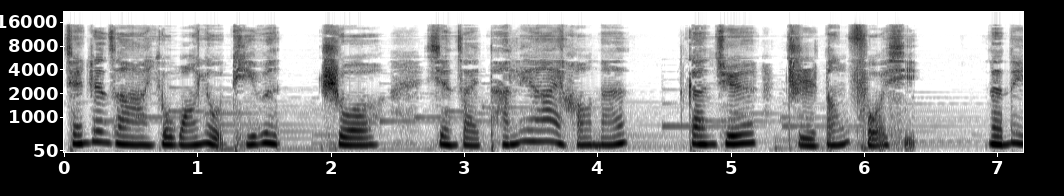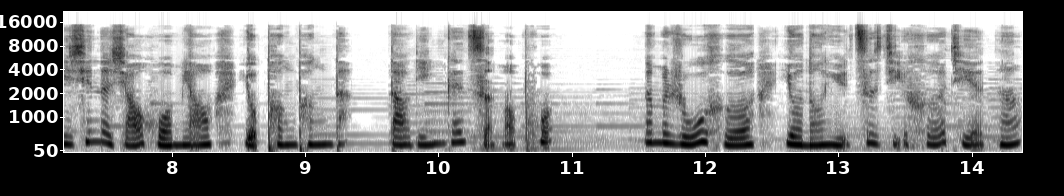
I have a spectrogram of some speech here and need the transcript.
前阵子啊，有网友提问。说现在谈恋爱好难，感觉只能佛系，那内心的小火苗又砰砰的，到底应该怎么破？那么如何又能与自己和解呢？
